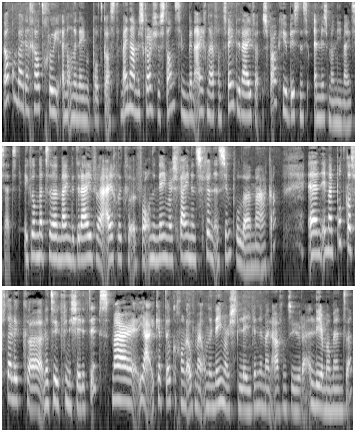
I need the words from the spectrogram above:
Welkom bij de Geldgroei en Ondernemen podcast. Mijn naam is Karsje Stans en ik ben eigenaar van twee bedrijven, Spark Your Business en Miss Money Mindset. Ik wil met uh, mijn bedrijven eigenlijk voor ondernemers finance fun en simpel uh, maken. En in mijn podcast vertel ik natuurlijk financiële tips, maar ja, ik heb het ook gewoon over mijn ondernemersleven en mijn avonturen en leermomenten.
